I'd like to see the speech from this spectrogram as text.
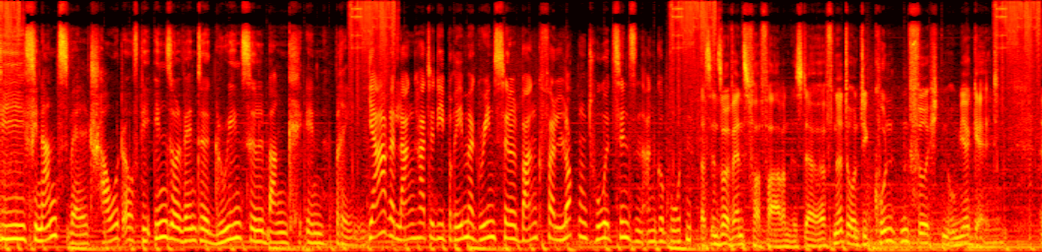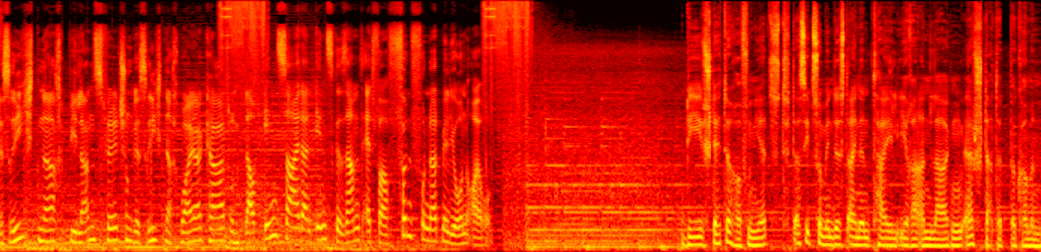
Die Finanzwelt schaut auf die insolvente Greensill Bank in Bremen. Jahrelang hatte die Bremer Greensill Bank verlockend hohe Zinsen angeboten. Das Insolvenzverfahren ist eröffnet und die Kunden fürchten um ihr Geld. Es riecht nach Bilanzfälschung, es riecht nach Wirecard und laut Insidern insgesamt etwa 500 Millionen Euro. Die Städte hoffen jetzt, dass sie zumindest einen Teil ihrer Anlagen erstattet bekommen.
